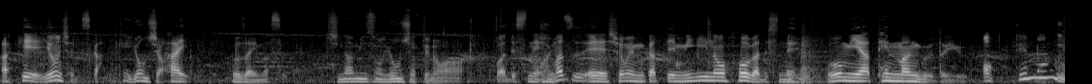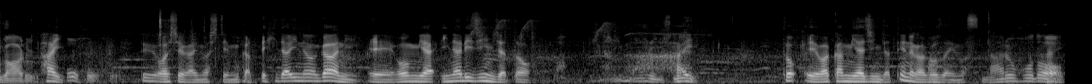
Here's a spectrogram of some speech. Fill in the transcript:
あ計4社ですか。計4社、はい。ございます。ちなみにその4社っていうのははですね、はい。まず、えー正面向かって右の方がですね、大宮天満宮という。あ天満宮がある。はい。ほうほうほう。というお社がありまして向かって左の側に、えー大宮稲荷神社と何もあるんですね、はい、と、えー若宮神社というのがございます。なるほど、はい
